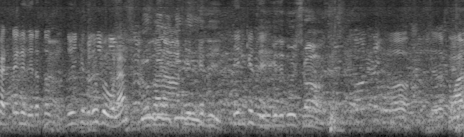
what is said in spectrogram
ষাট টাকা কেজি। এটা তো দুই কেজি রুই পাবো না? তিন কেজি। তিন কেজি দুইশো। আর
